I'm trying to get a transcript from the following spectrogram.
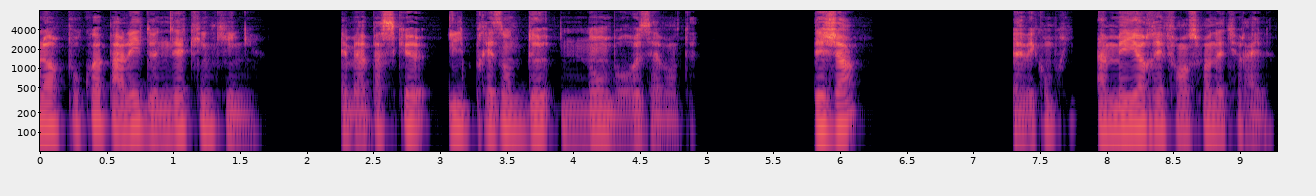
Alors pourquoi parler de netlinking? Eh bien parce qu'il présente de nombreux avantages. Déjà, vous l'avez compris, un meilleur référencement naturel.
